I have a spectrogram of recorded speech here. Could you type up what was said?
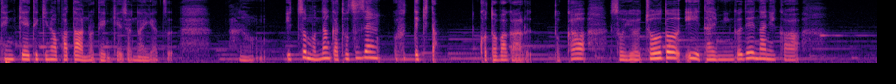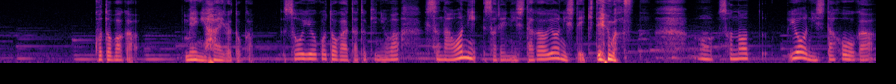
典型的なパターンの典型じゃないやつ。あのいつもなんか突然降ってきた言葉がある。とかそういうちょうどいいタイミングで何か言葉が目に入るとかそういうことがあった時には素直にそれに従うようにして生きています。そのようにした方が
